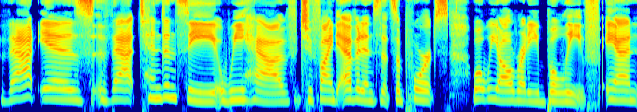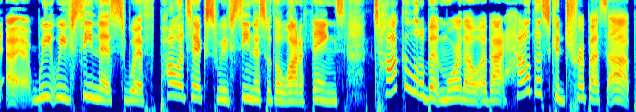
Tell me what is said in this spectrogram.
that is that tendency we have to find evidence that supports what we already believe. And uh, we, we've seen this with politics We've seen this with a lot of things. Talk a little bit more, though, about how this could trip us up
